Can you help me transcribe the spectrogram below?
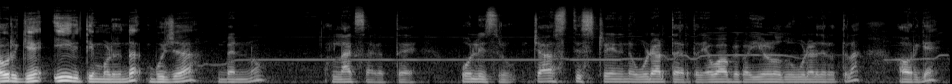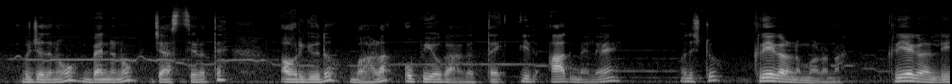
ಅವರಿಗೆ ಈ ರೀತಿ ಮಾಡೋದ್ರಿಂದ ಭುಜ, ಬೆನ್ನು ರಿಲ್ಯಾಕ್ಸ್ ಆಗುತ್ತೆ. ಪೊಲೀಸರು ಜಾಸ್ತಿ ಸ್ಟ್ರೈನಿಂದ ಓಡಾಡ್ತಾ ಇರ್ತಾರೆ. ಯಾವಾಗ ಬೇಕೋ ಹೇಳೋದು ಓಡಾಡ್ದಿರುತ್ತಲ್ಲ ಅವ್ರಿಗೆ ಭುಜದ ನೋವು, ಬೆನ್ನು ನೋವು ಜಾಸ್ತಿ ಇರುತ್ತೆ. ಅವ್ರಿಗೂ ಇದು ಬಹಳ ಉಪಯೋಗ ಆಗುತ್ತೆ. ಇದು ಆದಮೇಲೆ ಒಂದಿಷ್ಟು ಕ್ರಿಯೆಗಳನ್ನ ಮಾಡೋಣ. ಕ್ರಿಯೆಗಳಲ್ಲಿ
